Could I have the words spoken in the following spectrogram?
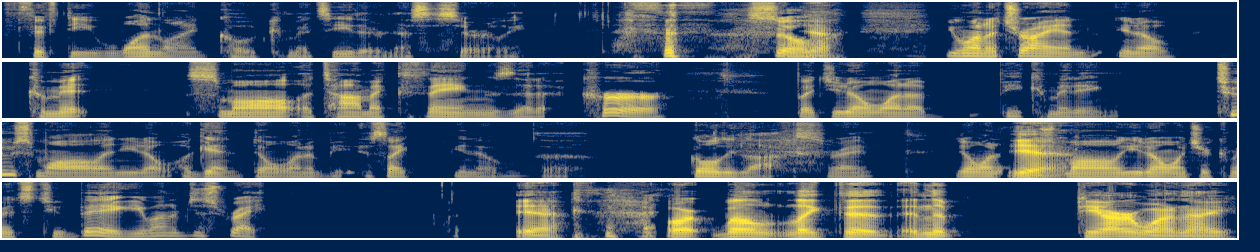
fifty one line code commits either necessarily. so yeah. you want to try and you know commit small atomic things that occur, but you don't want to be committing too small, and you don't again don't want to be. It's like you know the Goldilocks, right? You don't want it yeah. too small. You don't want your commits too big. You want them just right. Yeah, or well, like the in the PR one, I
